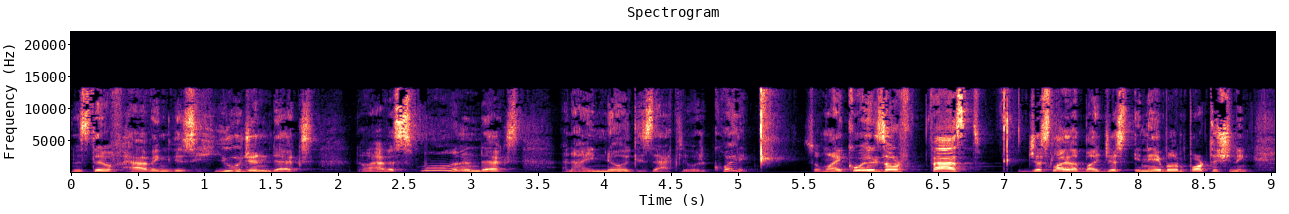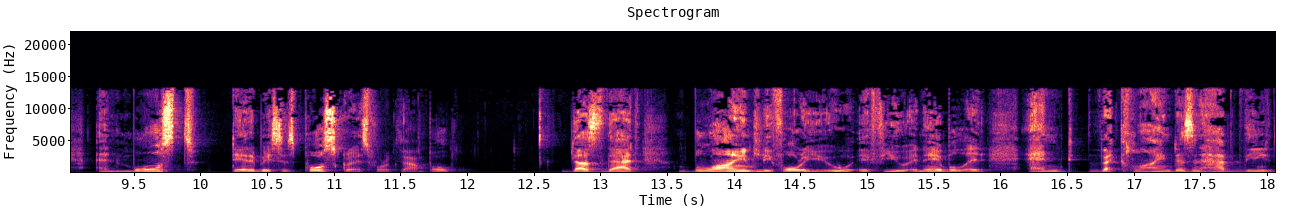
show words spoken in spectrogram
Instead of having this huge index, now I have a smaller index and I know exactly what to query. So my queries are fast, just like that, by just enabling partitioning. And most databases, Postgres, for example, does that blindly for you if you enable it, and the client doesn't have the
